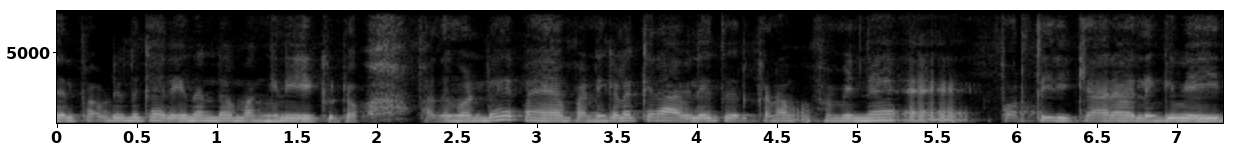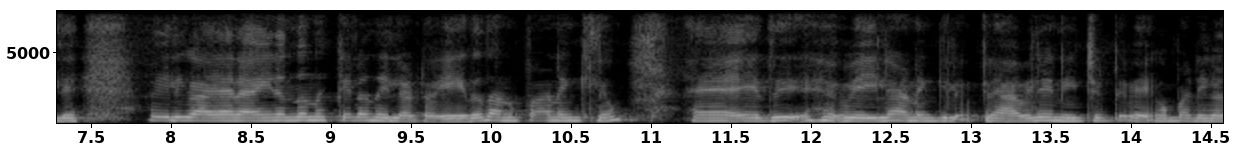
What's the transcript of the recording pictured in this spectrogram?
ചിലപ്പോൾ അവിടെ നിന്ന് കരയുന്നുണ്ടാവും. അങ്ങനെ ആയിരിക്കും കേട്ടോ. അപ്പം അതുകൊണ്ട് പണികളൊക്കെ രാവിലെ തീർക്കണം. അപ്പം പിന്നെ പുറത്തിരിക്കാനോ അല്ലെങ്കിൽ വെയിൽ വെയിൽ കായാനോ അതിനൊന്നും നിൽക്കലൊന്നും ഇല്ല കേട്ടോ. ഏത് തണുപ്പാണെങ്കിലും ഏത് വെയിലാണെങ്കിലും രാവിലെ എണീറ്റിട്ട് വേഗം പണികൾ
